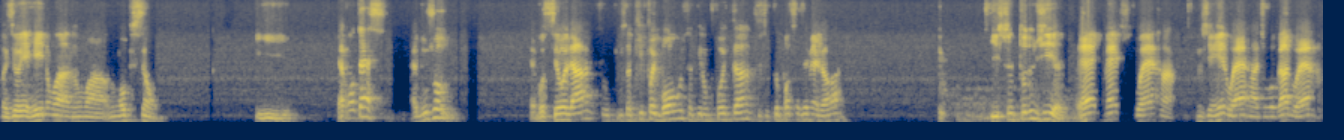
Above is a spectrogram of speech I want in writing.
mas eu errei numa, numa, numa opção. E acontece, é do jogo. É você olhar, isso aqui foi bom, isso aqui não foi tanto, isso aqui eu posso fazer melhor. Isso todo dia. É, médico erra, engenheiro erra, advogado erra,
